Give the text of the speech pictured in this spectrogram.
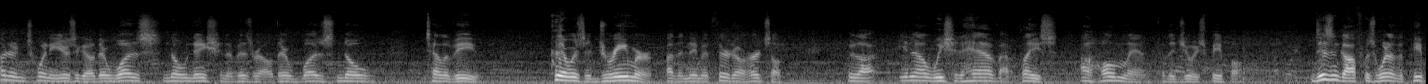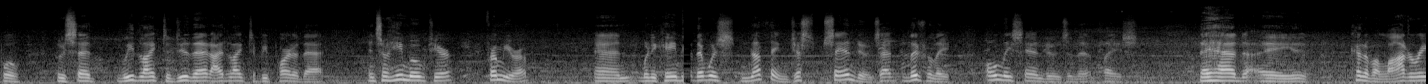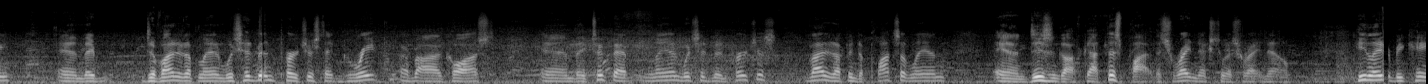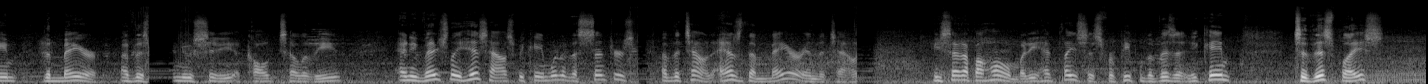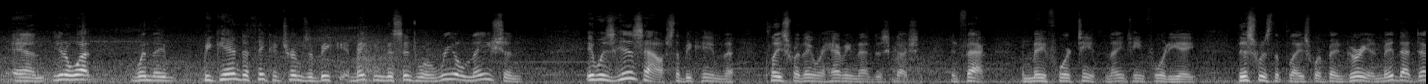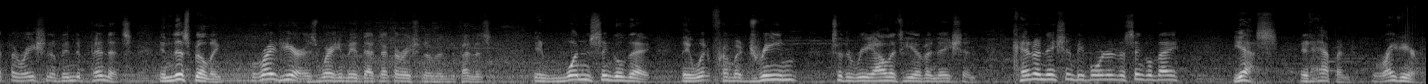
120 years ago, there was no nation of Israel. There was no Tel Aviv. There was a dreamer by the name of Theodor Herzl who thought, you know, we should have a place, a homeland for the Jewish people. Dizengoff was one of the people who said, we'd like to do that, I'd like to be part of that. And so he moved here from Europe. And when he came here, there was nothing, just sand dunes, that literally only sand dunes in that place. They had a kind of a lottery and they divided up land which had been purchased at great uh, cost. And they took that land which had been purchased, divided up into plots of land, and Dizengoff got this plot that's right next to us right now. He later became the mayor of this new city called Tel Aviv. And eventually his house became one of the centers of the town. As the mayor in the town, he set up a home, but he had places for people to visit. And he came to this place, and you know what? When they began to think in terms of making this into a real nation, it was his house that became the place where they were having that discussion. In fact, on May 14th, 1948, this was the place where Ben Gurion made that Declaration of Independence. In this building, right here is where he made that Declaration of Independence. In one single day, they went from a dream to the reality of a nation. Can a nation be born in a single day? Yes, it happened right here.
